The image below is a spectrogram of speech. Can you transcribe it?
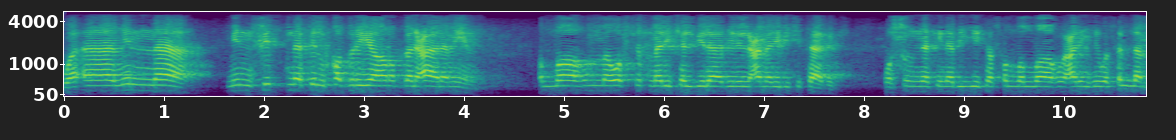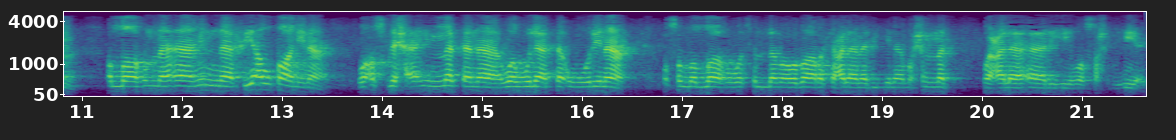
وآمنا من فتنة القبر يا رب العالمين. اللهم وفق ملك البلاد للعمل بكتابك. وسنة نبيك صلى الله عليه وسلم. اللهم آمنا في أوطاننا وأصلح أئمتنا وولاة أمورنا. وصلى الله وسلم وبارك على نبينا محمد وعلى آله وصحبه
